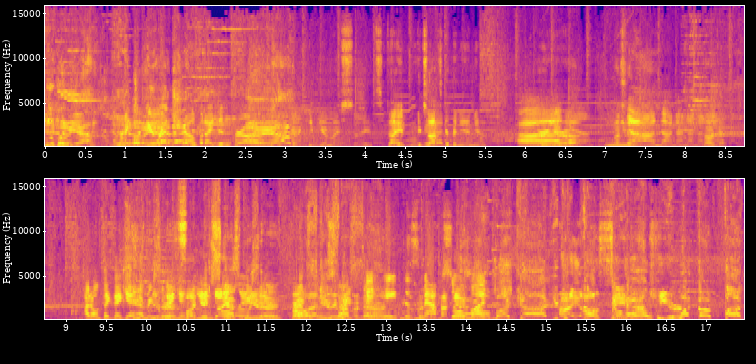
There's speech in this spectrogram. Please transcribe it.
Oh yeah? I took your red shell, but I didn't throw it. I gotta keep you in my sights. Did I exhaust your banana? Or Uh, your, uh, yeah. no, mushroom? no, no, no, no, no. Okay. I don't think they get Excuse me, everything. sir. They get Fucking good stuff nice because of they're you. crap Oh, stuff. I hate this map so much. Oh my god! You just I knocked also me work out. here. What the fuck?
